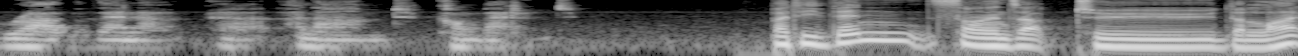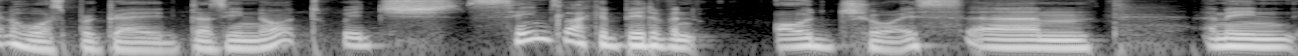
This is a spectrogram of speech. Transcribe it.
rather than a, uh, an armed combatant. But he then signs up to the Light Horse Brigade, does he not? Which seems like a bit of an odd choice. Um, I mean,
